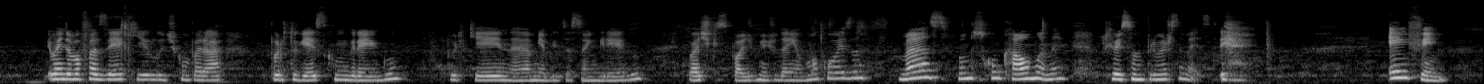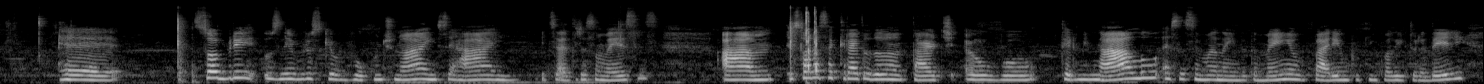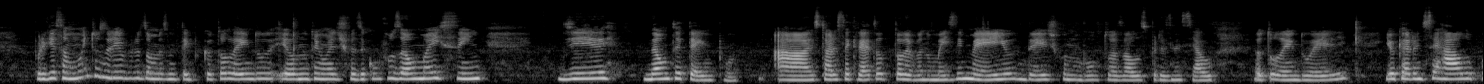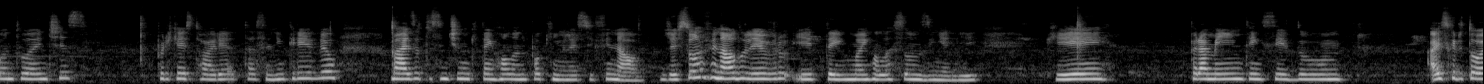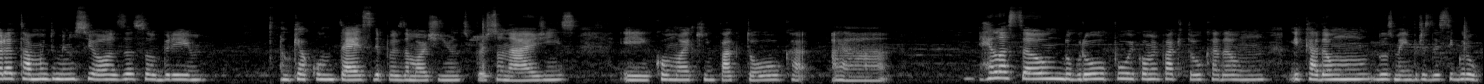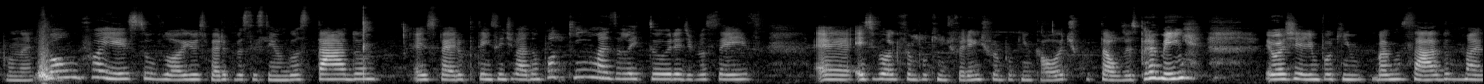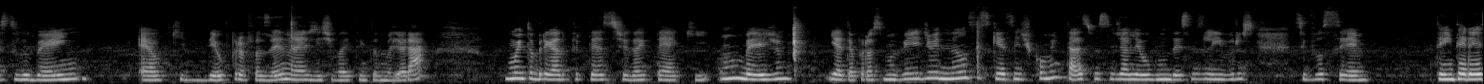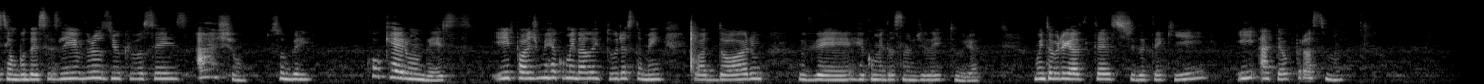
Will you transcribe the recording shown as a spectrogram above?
Eu ainda vou fazer aquilo de comparar português com grego, porque né, a minha habilitação é em grego. Eu acho que isso pode me ajudar em alguma coisa. Mas vamos com calma, né? Porque eu estou no primeiro semestre. Enfim. É, sobre os livros que eu vou continuar, encerrar, etc. São esses. A História Secreta da Dona Tart, eu vou terminá-lo essa semana ainda também. Eu parei um pouquinho com a leitura dele. Porque são muitos livros ao mesmo tempo que eu tô lendo. Eu não tenho medo de fazer confusão, mas sim de não ter tempo. A História Secreta eu tô levando um mês e meio, desde quando voltou às aulas presencial eu tô lendo ele. E eu quero encerrá-lo quanto antes, porque a história tá sendo incrível, mas eu tô sentindo que tá enrolando um pouquinho nesse final. Já estou no final do livro e tem uma enrolaçãozinha ali que para mim tem sido a escritora tá muito minuciosa sobre o que acontece depois da morte de um dos personagens e como é que impactou a relação do grupo e como impactou cada um e cada um dos membros desse grupo, né? Bom, foi isso o vlog, eu espero que vocês tenham gostado, eu espero que tenha incentivado um pouquinho mais a leitura de vocês. É, esse vlog foi um pouquinho diferente, foi um pouquinho caótico, talvez pra mim. Eu achei ele um pouquinho bagunçado, mas tudo bem, é o que deu pra fazer, né? A gente vai tentando melhorar. Muito obrigada por ter assistido até aqui. Um beijo e até o próximo vídeo. E não se esqueça de comentar se você já leu algum desses livros, se você tem interesse em algum desses livros e o que vocês acham sobre qualquer um desses. E pode me recomendar leituras também, eu adoro ver recomendação de leitura. Muito obrigada por ter assistido até aqui e até o próximo!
